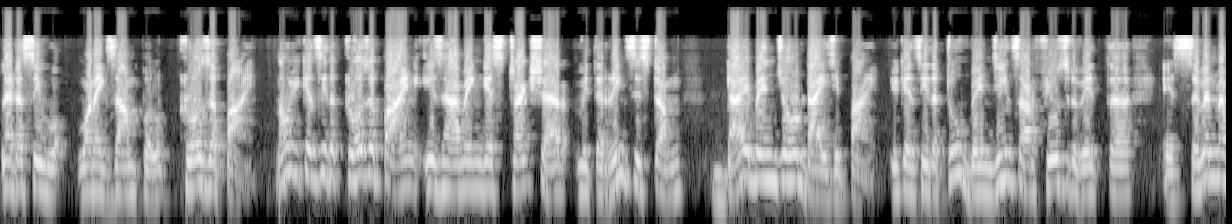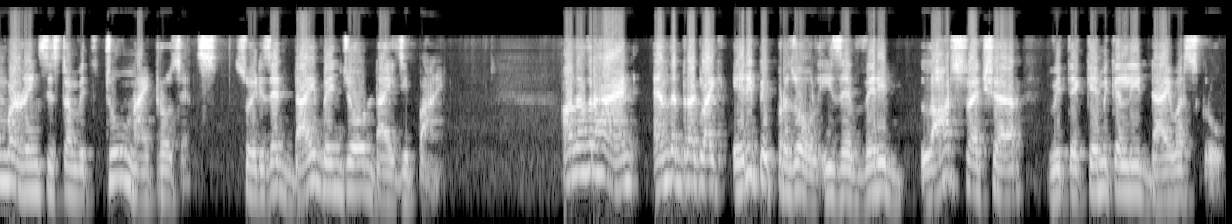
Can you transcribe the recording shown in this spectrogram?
let us see one example, clozapine. Now you can see the clozapine is having a structure with a ring system dibenzodiazepine. You can see the two benzenes are fused with uh, a seven member ring system with two nitrogens. So it is a dibenzodiazepine. On the other hand, another drug like aripiprazole is a very large structure with a chemically diverse group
